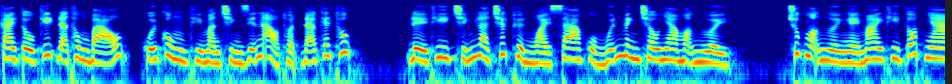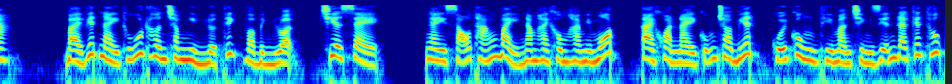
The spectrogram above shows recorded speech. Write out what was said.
Kaito Kid đã thông báo, cuối cùng thì màn trình diễn ảo thuật đã kết thúc. Đề thi chính là chiếc thuyền ngoài xa của Nguyễn Minh Châu nha mọi người. Chúc mọi người ngày mai thi tốt nha. Bài viết này thu hút hơn trăm nghìn lượt thích và bình luận, chia sẻ. Ngày 6 tháng 7 năm 2021, tài khoản này cũng cho biết, cuối cùng thì màn trình diễn đã kết thúc.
